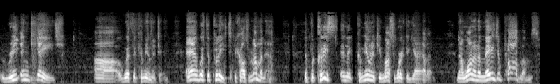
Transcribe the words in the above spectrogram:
re-engage uh, with the community and with the police, because remember now, the police and the community must work together. Now, one of the major problems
